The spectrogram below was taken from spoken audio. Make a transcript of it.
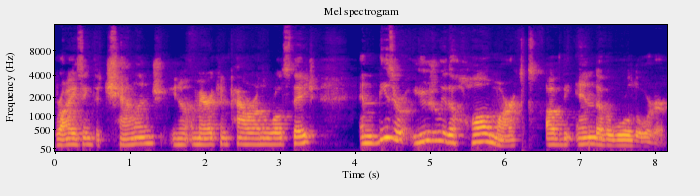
rising to challenge you know american power on the world stage. And these are usually the hallmarks of the end of a world order.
